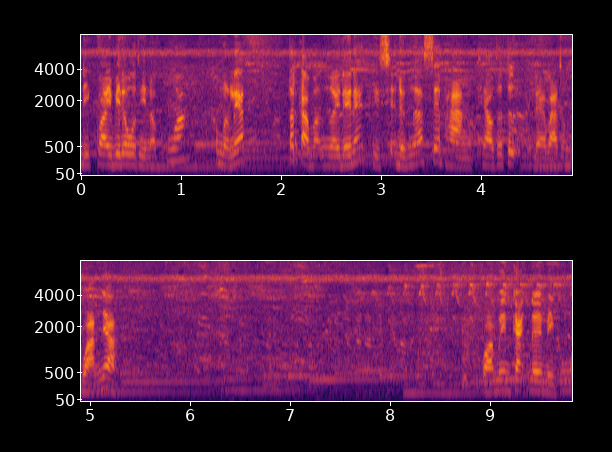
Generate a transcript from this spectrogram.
đi quay video thì nó cũng à, không được nét. Tất cả mọi người đến ấy thì sẽ đứng à, xếp hàng theo thứ tự để vào trong quán nhá. Quán bên cạnh đây mình cũng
